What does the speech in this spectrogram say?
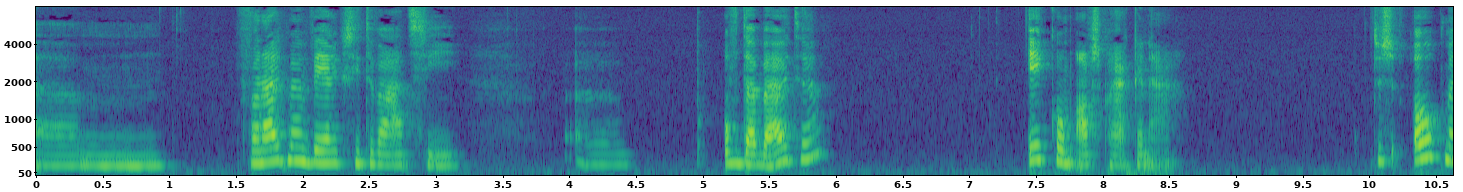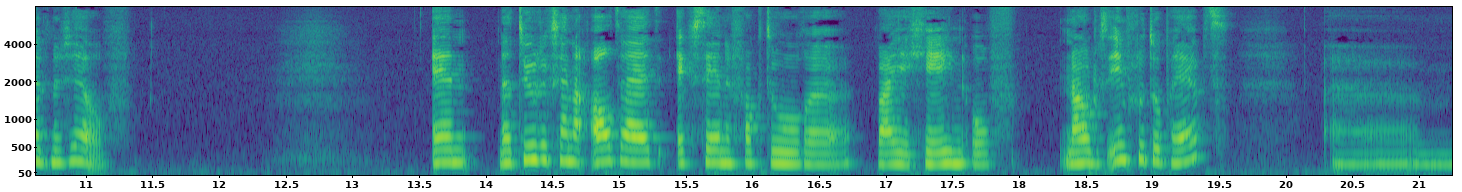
um, vanuit mijn werksituatie of daarbuiten. Ik kom afspraken na. Dus ook met mezelf. En natuurlijk zijn er altijd externe factoren waar je geen of nauwelijks invloed op hebt. Um,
